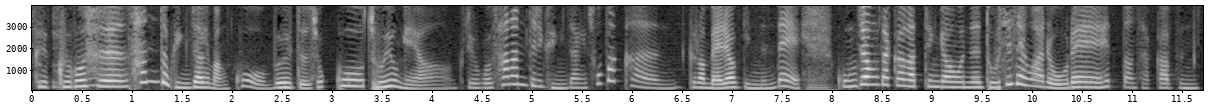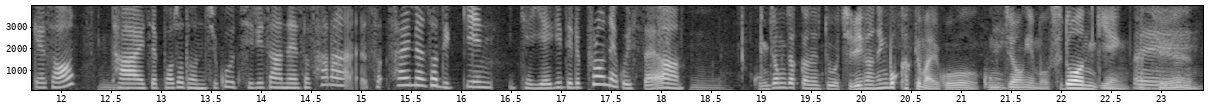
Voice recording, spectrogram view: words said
그, 그곳은 산도 굉장히 많고 물도 좋고 조용해요. 그리고 사람들이 굉장히 소박한 그런 매력이 있는데 공정 작가 같은 경우는 도시 생활을 오래 했던 작가분께서 음. 다 이제 벗어 던지고 지리산에서 살아, 서- 살면서 느낀 이렇게 얘기들을 풀 어내고 있어요. 음, 공정 작가는 또 지리산 행복학교 말고 공정의 뭐 수도원 기행 네. 같은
